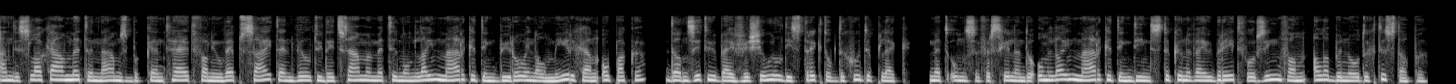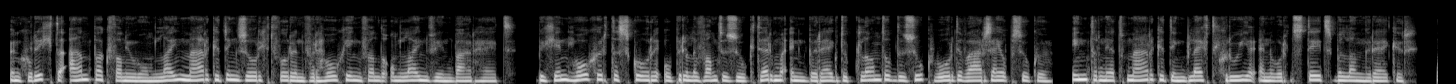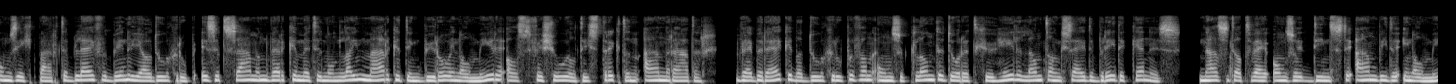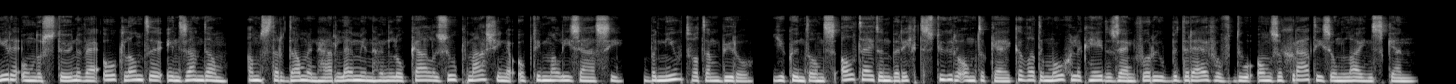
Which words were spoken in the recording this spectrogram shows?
aan de slag gaan met de naamsbekendheid van uw website en wilt u dit samen met een online marketingbureau in Almere gaan oppakken, dan zit u bij Visual District op de goede plek. Met onze verschillende online marketingdiensten kunnen wij u breed voorzien van alle benodigde stappen. Een gerichte aanpak van uw online marketing zorgt voor een verhoging van de online vindbaarheid. Begin hoger te scoren op relevante zoektermen en bereik de klant op de zoekwoorden waar zij op zoeken. Internetmarketing blijft groeien en wordt steeds belangrijker. Om zichtbaar te blijven binnen jouw doelgroep is het samenwerken met een online marketingbureau in Almere als Visual District een aanrader. Wij bereiken de doelgroepen van onze klanten door het gehele land dankzij de brede kennis. Naast dat wij onze diensten aanbieden in Almere ondersteunen wij ook klanten in Zandam, Amsterdam en Haarlem in hun lokale zoekmachine-optimalisatie. Benieuwd wat een bureau? Je kunt ons altijd een bericht sturen om te kijken wat de mogelijkheden zijn voor uw bedrijf of doe onze gratis online scan.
